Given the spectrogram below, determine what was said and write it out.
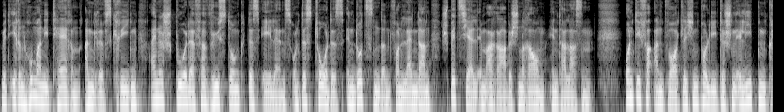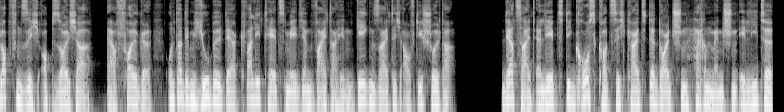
mit ihren humanitären Angriffskriegen eine Spur der Verwüstung, des Elends und des Todes in Dutzenden von Ländern, speziell im arabischen Raum, hinterlassen. Und die verantwortlichen politischen Eliten klopfen sich ob solcher Erfolge unter dem Jubel der Qualitätsmedien weiterhin gegenseitig auf die Schulter. Derzeit erlebt die Großkotzigkeit der deutschen Herrenmenschen-Elite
